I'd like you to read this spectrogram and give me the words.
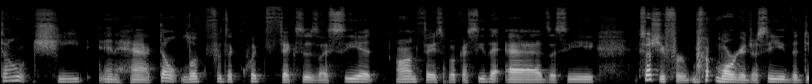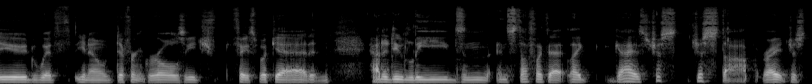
don't cheat and hack don't look for the quick fixes i see it on facebook. I see the ads. I see especially for mortgage i see the dude with you know different girls each facebook ad and how to do leads and and stuff like that. Like guys just just stop right? Just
